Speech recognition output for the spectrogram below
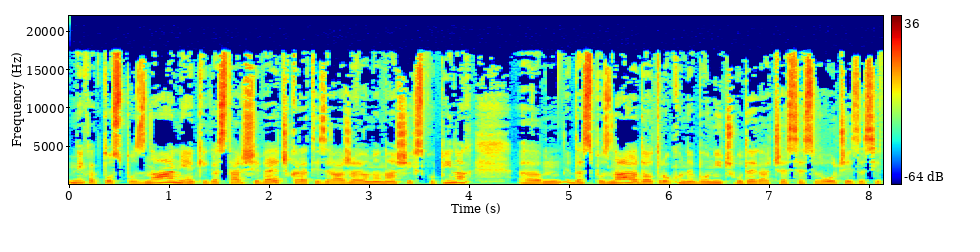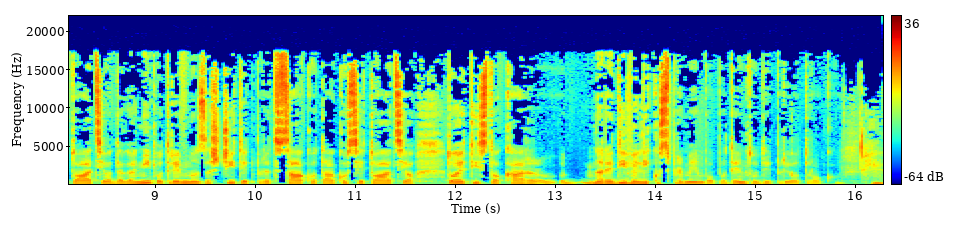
nekako to spoznanje, ki ga starši večkrat izražajo na naših skupinah, da spoznajo, da otroku ne bo nič hudega, če se sooči za situacijo, da ga ni potrebno zaščititi pred vsako tako situacijo. To je tisto, kar naredi veliko spremembo potem tudi pri otroku. Uh -huh.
